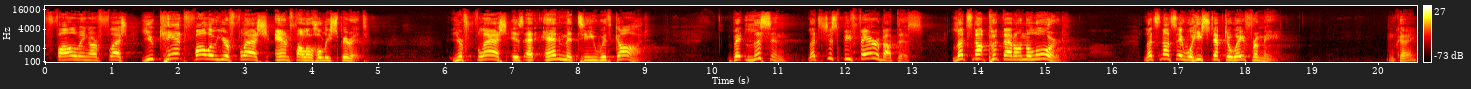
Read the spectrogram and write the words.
following our flesh, you can't follow your flesh and follow Holy Spirit. Your flesh is at enmity with God. But listen, let's just be fair about this. Let's not put that on the Lord. Let's not say, well, he stepped away from me. Okay?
